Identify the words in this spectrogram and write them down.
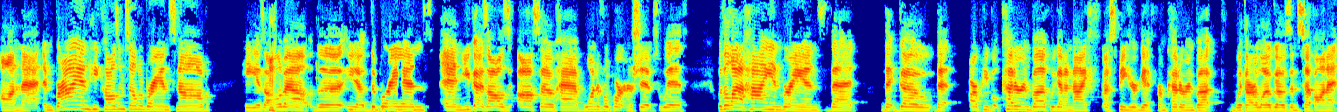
on that. And Brian, he calls himself a brand snob. He is all about the, you know, the brands and you guys all also have wonderful partnerships with with a lot of high-end brands that that go that our people Cutter and Buck. We got a knife, a speaker gift from Cutter and Buck with our logos and stuff on it.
